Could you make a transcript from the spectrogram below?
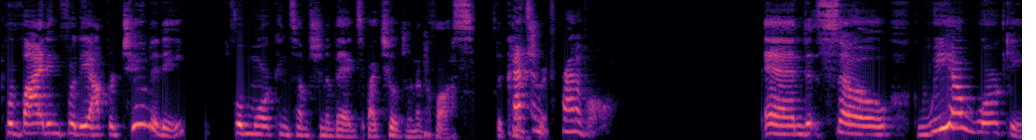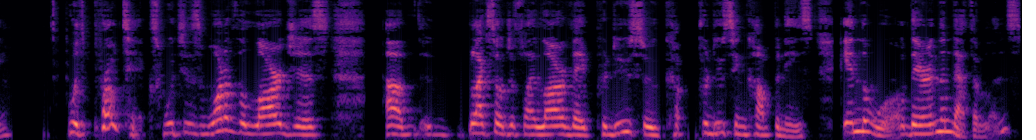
providing for the opportunity for more consumption of eggs by children across the country. That's incredible. And so we are working with Protix, which is one of the largest um, black soldier fly larvae producer co- producing companies in the world. They're in the Netherlands,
